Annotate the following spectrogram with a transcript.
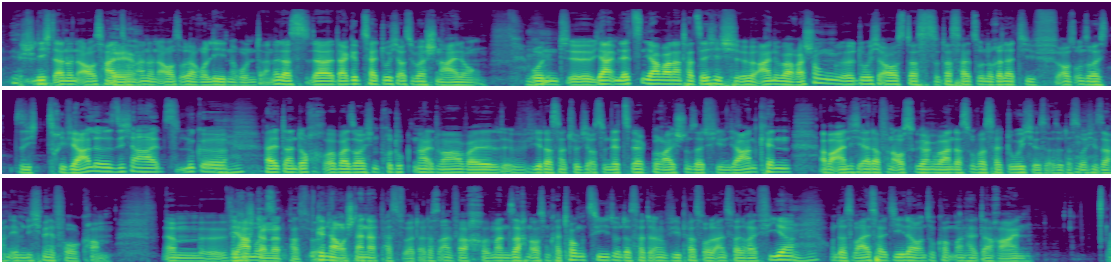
Sehr schön. Licht an und aus, Heizung Ja, ja. an und aus oder Rollläden runter. Ne? Das, da da gibt es halt durchaus Überschneidungen. Mhm. Und äh, ja, im letzten Jahr war dann tatsächlich äh, eine Überraschung äh, durchaus, dass das halt so eine relativ aus unserer Sicht triviale Sicherheitslücke Mhm. halt dann doch äh, bei solchen Produkten halt war, weil äh, wir das natürlich aus dem Netzwerkbereich schon seit vielen Jahren kennen, aber eigentlich eher davon ausgegangen waren, dass sowas halt durch ist, also dass solche Sachen eben nicht mehr vorkommen. Ähm, äh, wir Also haben Standardpasswörter. Genau, Standardpasswörter, dass einfach äh, man Sachen aus dem Karton zieht und das hat irgendwie Passwort 1, 2, 3, 4 Mhm. und das weiß halt jeder und so kommt man halt da rein.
